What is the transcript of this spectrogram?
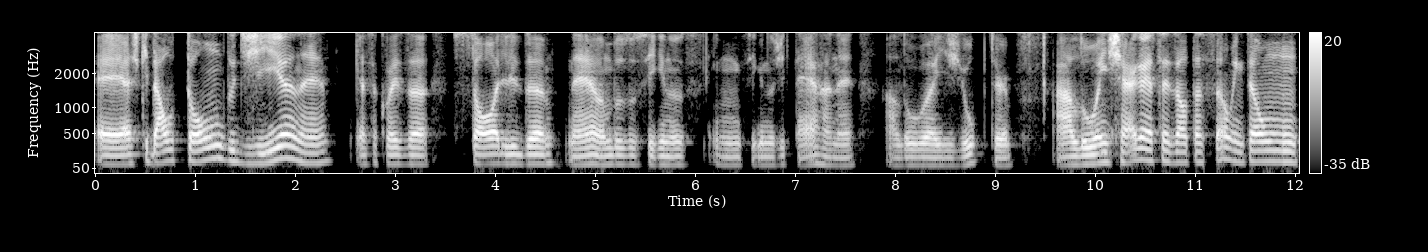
é, acho que dá o tom do dia, né? Essa coisa sólida, né? Ambos os signos em signos de terra, né? A Lua e Júpiter. A Lua enxerga essa exaltação, então,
